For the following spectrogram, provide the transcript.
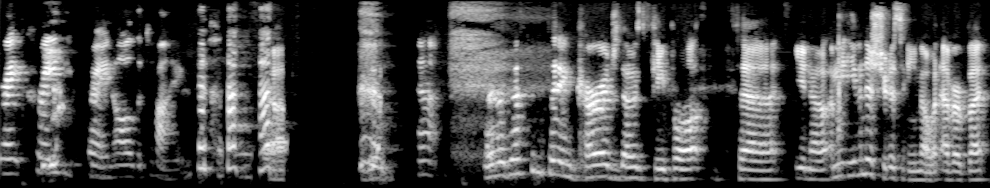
Great, crazy brain all the time. Yeah. Yeah. Yeah. But just to encourage those people to, you know, I mean, even to shoot us an email, whatever, but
